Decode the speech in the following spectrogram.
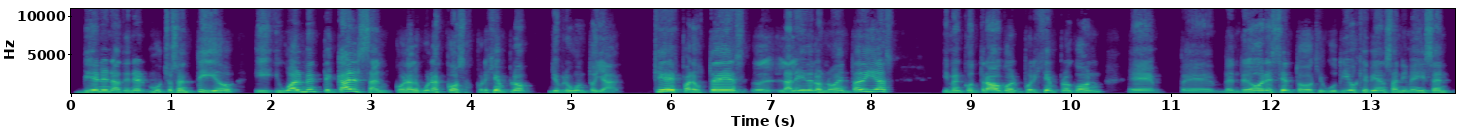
vienen a tener mucho sentido y igualmente calzan con algunas cosas. Por ejemplo, yo pregunto ya, ¿qué es para ustedes la ley de los 90 días? Y me he encontrado, con, por ejemplo, con eh, eh, vendedores, ciertos ejecutivos que piensan y me dicen,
